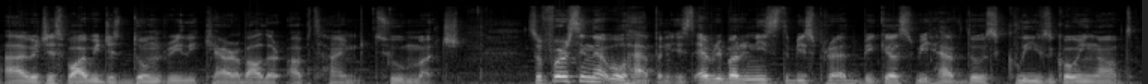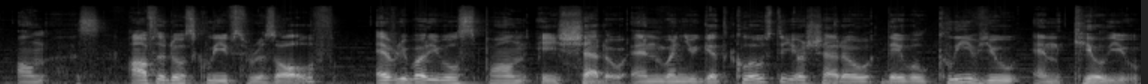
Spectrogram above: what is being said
uh, which is why we just don't really care about our uptime too much. So first thing that will happen is everybody needs to be spread because we have those cleaves going out on us. After those cleaves resolve, everybody will spawn a shadow and when you get close to your shadow, they will cleave you and kill you.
